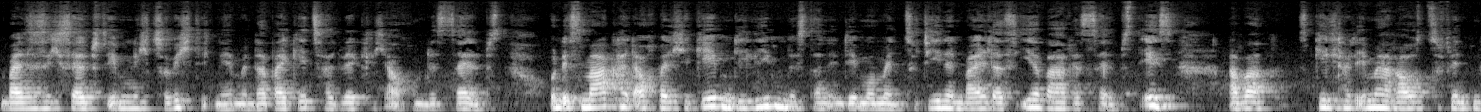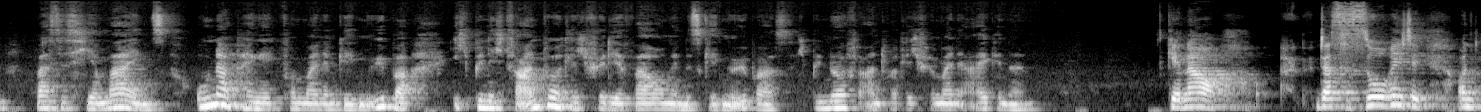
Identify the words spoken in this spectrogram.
weil sie sich selbst eben nicht so wichtig nehmen. Dabei geht's halt wirklich auch um das Selbst. Und es mag halt auch welche geben, die lieben das dann in dem Moment zu dienen, weil das ihr wahres Selbst ist. Aber es gilt halt immer herauszufinden, was ist hier meins, unabhängig von meinem Gegenüber. Ich bin nicht verantwortlich für die Erfahrungen des Gegenübers. Ich bin nur verantwortlich für meine eigenen. Genau, das ist so richtig. Und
